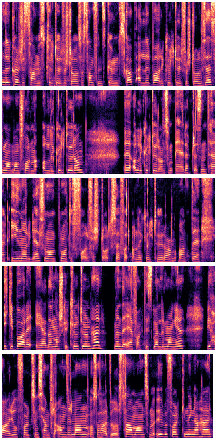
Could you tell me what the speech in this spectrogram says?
eller kanskje samisk kulturforståelse og samfunnskunnskap, eller bare kulturforståelse, sånn at man får med alle kulturene. Eh, Alle kulturene som er representert i Norge, så man på en måte får forståelse for alle kulturene. Og at det ikke bare er den norske kulturen her, men det er faktisk veldig mange. Vi har jo folk som kommer fra andre land, og så har vi jo samene som er urbefolkninga her.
